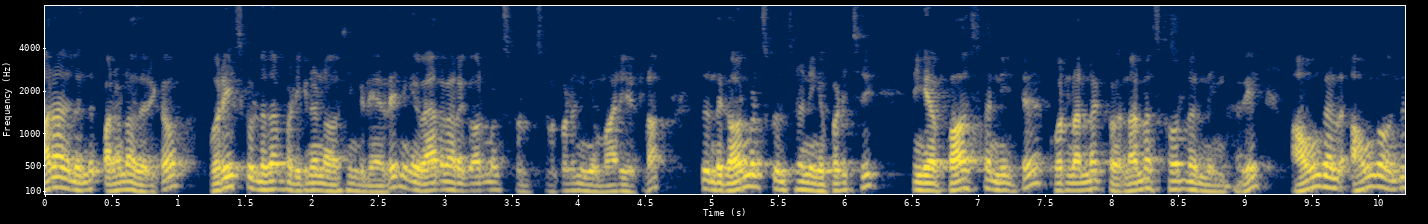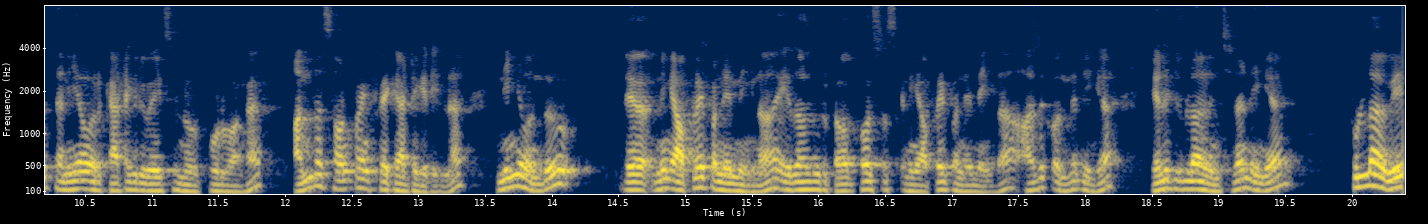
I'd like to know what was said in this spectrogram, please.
ஆறாவதுலேருந்து பன்னெண்டாவது வரைக்கும் ஒரே ஸ்கூலில் தான் படிக்கணும்னு அவசியம் கிடையாது. நீங்கள் வேறு வேறு கவர்மெண்ட் ஸ்கூல்ஸில் கூட நீங்கள் மாறி இருக்கலாம். ஸோ இந்த கவர்மெண்ட் ஸ்கூல்ஸில் நீங்கள் படித்து நீங்கள் பாஸ் பண்ணிவிட்டு ஒரு நல்ல நல்ல ஸ்கோரில் இருந்தீங்கனாவே அவங்க அவங்க வந்து தனியாக ஒரு கேட்டகரி வைஸ் ஒன்று போடுவாங்க. அந்த செவன் பாயிண்ட் ஃபைவ் கேட்டகரியில் நீங்கள் வந்து நீங்கள் அப்ளை பண்ணியிருந்தீங்கன்னா ஏதாவது ஒரு கோர்சஸ்க்கு நீங்கள் அப்ளை பண்ணியிருந்தீங்கன்னா அதுக்கு வந்து நீங்கள் எலிஜிபிளாக இருந்துச்சுன்னா நீங்கள் ஃபுல்லாகவே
